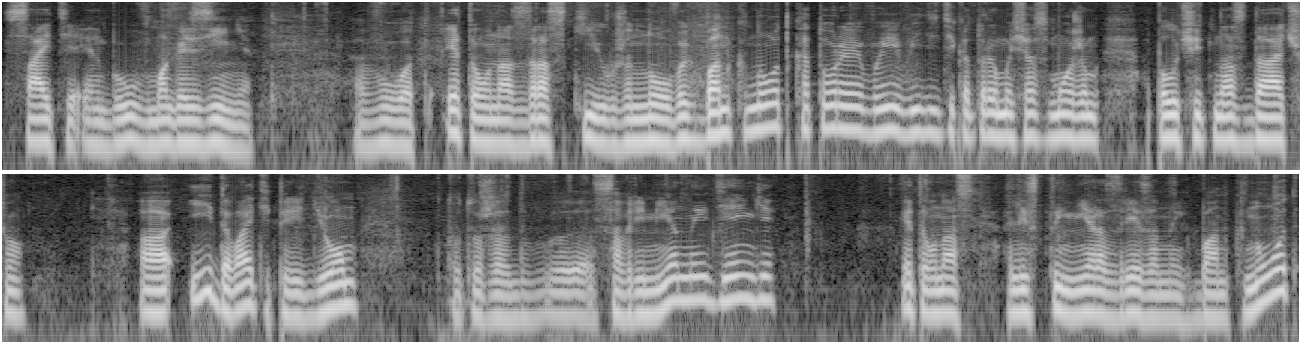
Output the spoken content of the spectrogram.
сайте НБУ в магазине. Вот. Это у нас зразки уже новых банкнот, которые вы видите, которые мы сейчас можем получить на сдачу. А, и давайте перейдем. Тут уже современные деньги. Это у нас листы неразрезанных банкнот,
